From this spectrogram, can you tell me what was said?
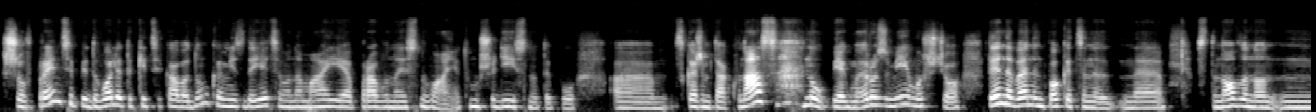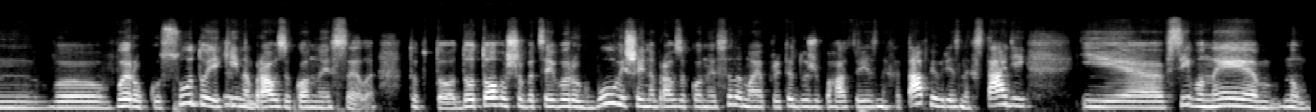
Що в принципі доволі таки цікава думка. Мені здається, вона має право на існування, тому що дійсно, типу, е, скажімо так, в нас ну як ми розуміємо, що ти не винен, поки це не не встановлено в вироку суду, який набрав законної сили. Тобто до того, щоб цей вирок був і ще й набрав законної сили, має пройти дуже багато різних етапів, різних стадій. І всі вони ну,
